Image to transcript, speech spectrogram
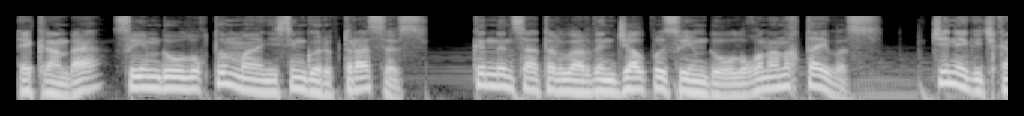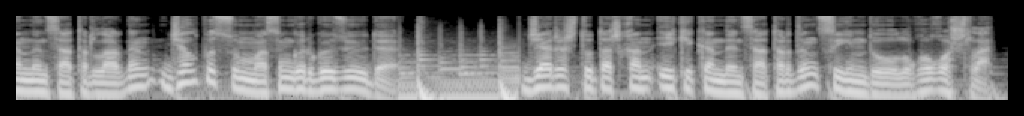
Экранда сыйымдуулуктун маанисин көрүп турасыз. Конденсаторлордун жалпы сыйымдуулугун аныктайбыз. Ченегич конденсаторлордун жалпы суммасын көргөзүүдө. Жарыш туташкан эки конденсатордун сыйымдуулугу кошулат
